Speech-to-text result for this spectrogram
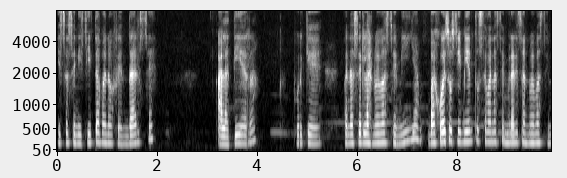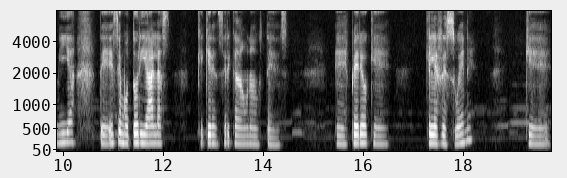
Esas cenicitas van a ofrendarse a la tierra porque van a ser las nuevas semillas. Bajo esos cimientos se van a sembrar esas nuevas semillas de ese motor y alas que quieren ser cada una de ustedes. Eh, espero que, que, les resuene, que,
